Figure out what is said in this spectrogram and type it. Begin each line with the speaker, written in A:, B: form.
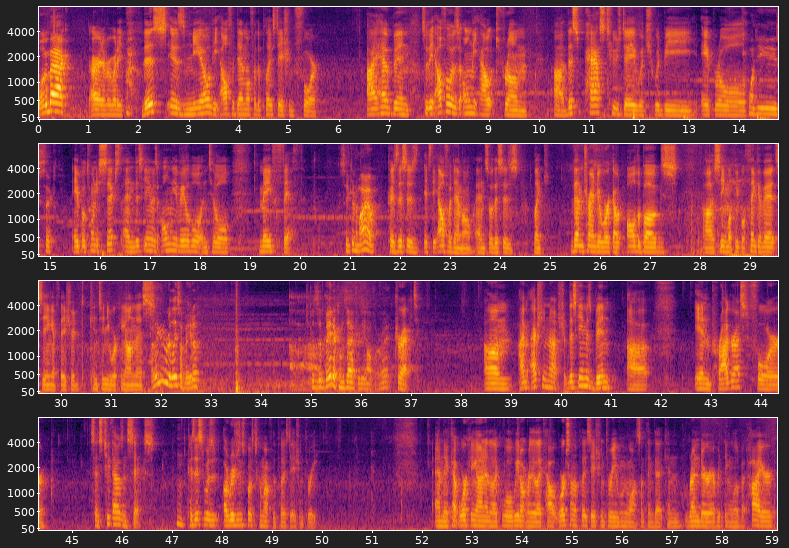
A: Welcome back.
B: All right, everybody. This is Nioh, the alpha demo for the PlayStation 4. I have been so the alpha is only out from uh, this past Tuesday, which would be April
A: 26th.
B: April 26th, and this game is only available until May 5th
A: Cinco de Mayo.
B: because this is it's the alpha demo, and so this is like them trying to work out all the bugs, uh, seeing what people think of it, seeing if they should continue working on this.
A: Are they going to release a beta?
B: Uh,
A: Because the beta comes after the alpha, right?
B: Correct. Um, I'm actually not sure. This game has been uh, in progress for since 2006,
A: Hmm.
B: because this was originally supposed to come out for the PlayStation 3. And they kept working on it. They're like, well, we don't really like how it works on the PlayStation 3. We want something that can render everything a little bit higher.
